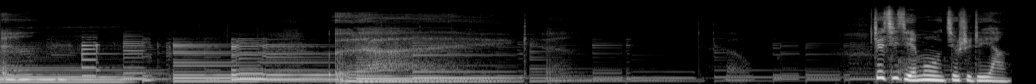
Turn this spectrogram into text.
in. But I help. 这期节目就是这样。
